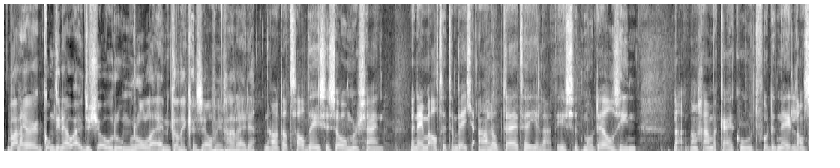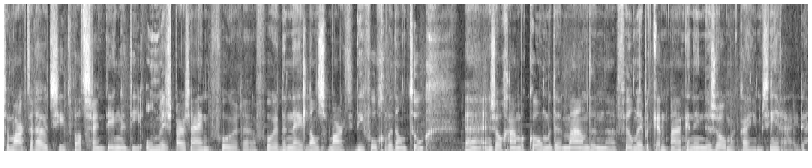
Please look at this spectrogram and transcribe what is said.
Wanneer komt hij nou uit de showroom rollen en kan ik er zelf in gaan rijden? Nou, dat zal deze zomer zijn. We nemen altijd een beetje aanlooptijd. Hè. Je laat eerst het model zien. Nou, dan gaan we kijken hoe het voor de Nederlandse markt eruit ziet. Wat zijn dingen die onmisbaar zijn voor, eh, voor de Nederlandse markt? Die voegen we dan toe. Eh, en zo gaan we komende maanden eh, veel meer bekendmaken. En in de zomer kan je hem zien rijden.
